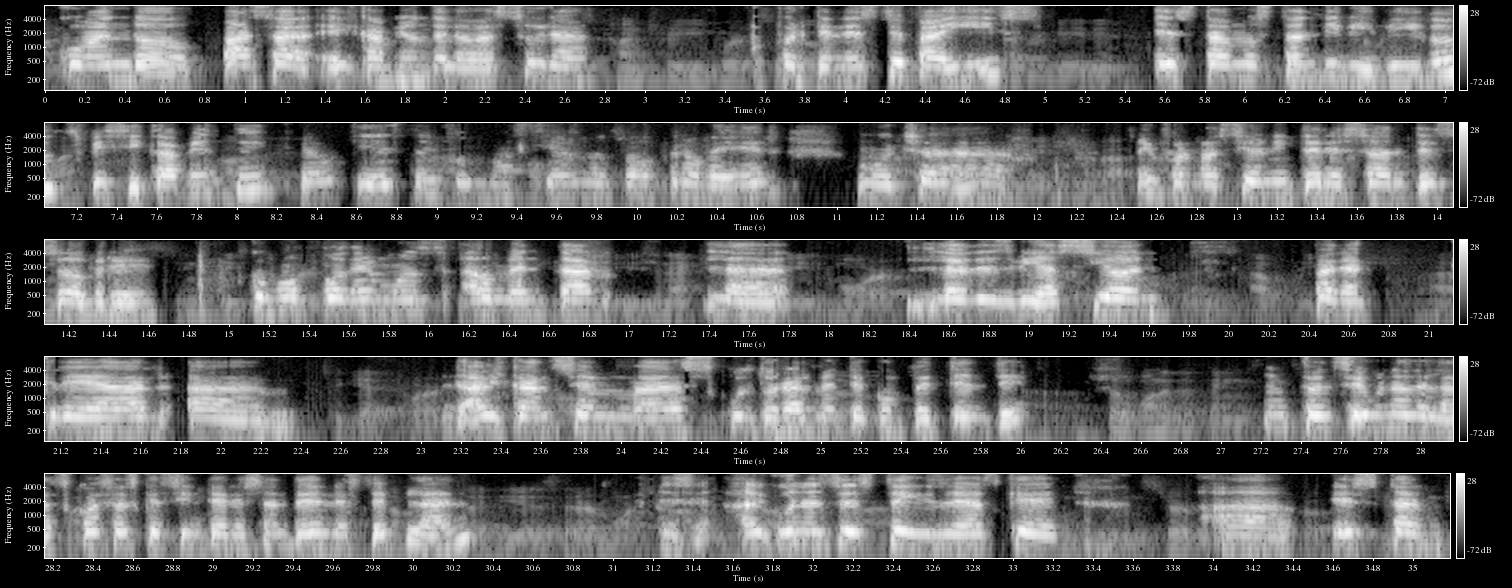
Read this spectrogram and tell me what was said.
Cuando pasa el camión de la basura, porque en este país estamos tan divididos físicamente, creo que esta información nos va a proveer mucha información interesante sobre cómo podemos aumentar la, desviación para crear alcance más culturalmente competente. Entonces, una de las cosas que es interesante en este plan es algunas de estas ideas que ah, están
